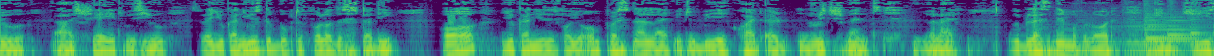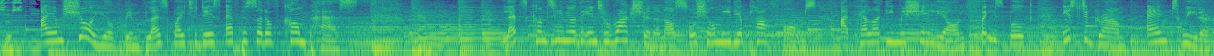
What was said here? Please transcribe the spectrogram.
to uh, share it with you so that you can use the book to follow the study or you can use it for your own personal life. It will be quite an enrichment in your life. We bless the name of the Lord in Jesus' name. I am sure you have been blessed by today's episode of Compass. Let's continue the interaction on our social media platforms at Hella E. Michelia on Facebook, Instagram, and Twitter.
